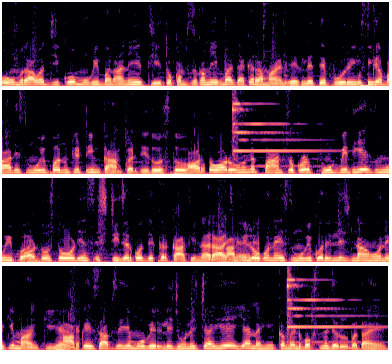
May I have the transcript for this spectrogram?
ओम रावत जी को मूवी बनानी थी तो कम से कम एक बार जाके रामायण देख लेते पूरी। उसके बाद इस मूवी पर उनकी टीम काम करती दोस्तों। और तो और उन्होंने 500 करोड़ फूक भी दिए इस मूवी पर। और दोस्तों ऑडियंस इस टीजर को देखकर काफ़ी नाराज़ काफ़ी लोगों ने इस मूवी को रिलीज़ ना होने की मांग की है। आपके हिसाब से ये मूवी रिलीज़ होनी चाहिए या नहीं? कमेंट बॉक्स में ज़रूर बताएँ।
